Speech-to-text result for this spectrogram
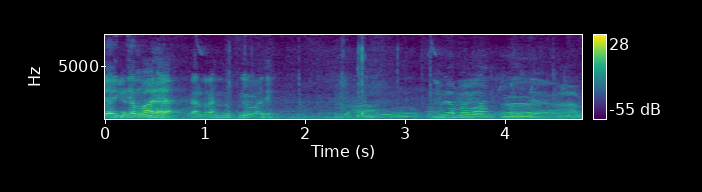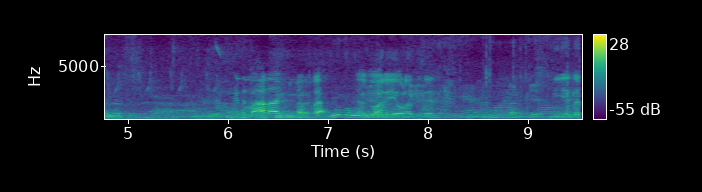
ஏன் இங்கே வாரியா சொல்கிறேன் இங்கே வாரி இங்கிட்டு வாடா டாக்டரா எனக்கு வாரி எவ்வளோ தெரியாது நீ என்ன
